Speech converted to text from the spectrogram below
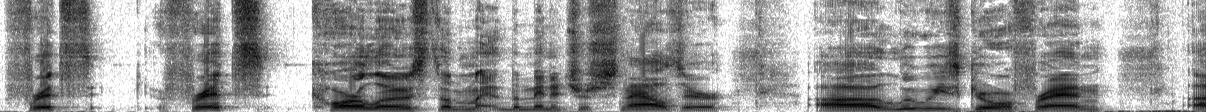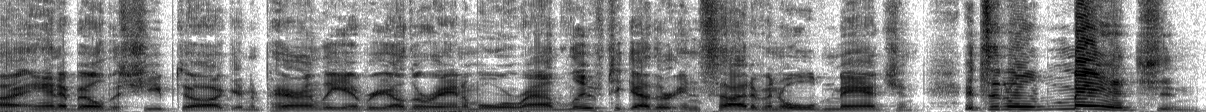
Fritz, Fritz Carlos the, the miniature schnauzer, uh, girlfriend, uh, Annabelle the sheepdog, and apparently every other animal around live together inside of an old mansion. It's an old mansion!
